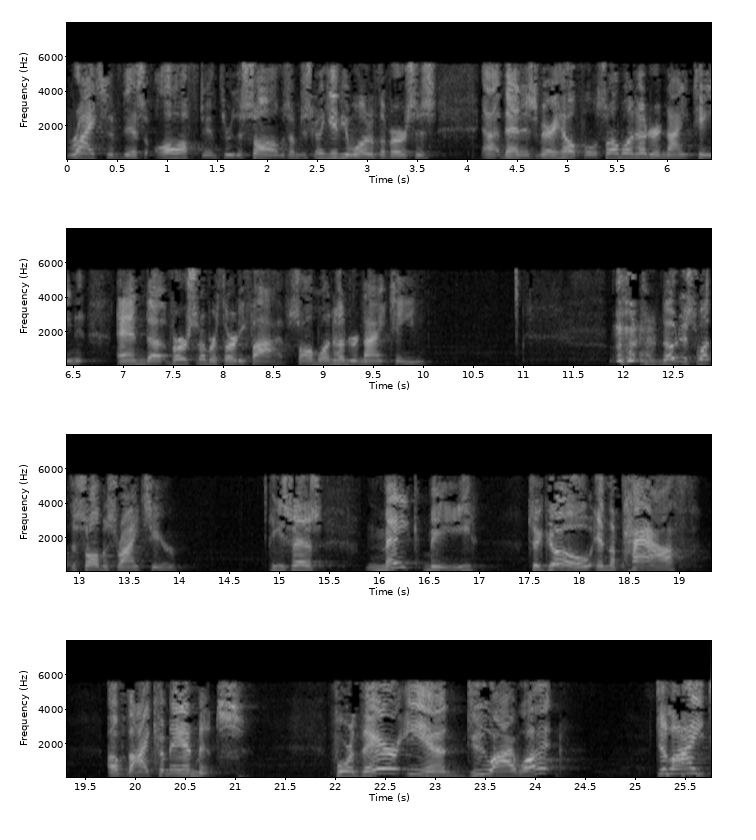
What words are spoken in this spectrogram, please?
writes of this often through the Psalms. I'm just going to give you one of the verses uh, that is very helpful. Psalm 119 and uh, verse number 35. Psalm 119. Notice what the psalmist writes here. He says, Make me to go in the path of thy commandments. For therein do I what? Delight.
